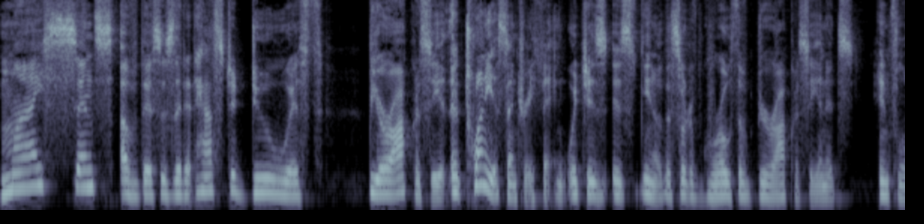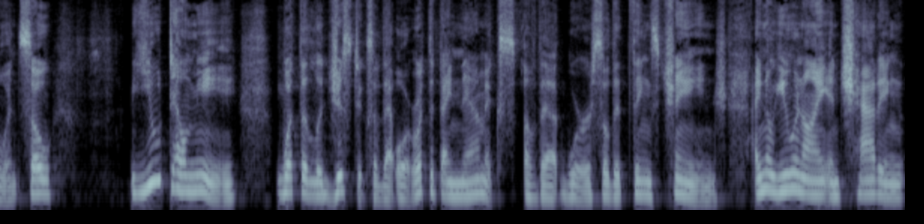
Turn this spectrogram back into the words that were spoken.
my sense of this is that it has to do with bureaucracy, a 20th century thing, which is is you know the sort of growth of bureaucracy and its influence. So you tell me what the logistics of that were, what the dynamics of that were, so that things change. I know you and I, in chatting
